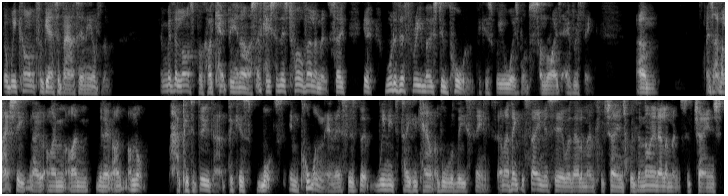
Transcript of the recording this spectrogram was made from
But we can't forget about any of them. And with the last book, I kept being asked, okay, so there's 12 elements. So, you know, what are the three most important? Because we always want to summarize everything. Um, it's like, well, actually, no, I'm, I'm, you know, I'm, I'm not happy to do that because what's important in this is that we need to take account of all of these things. And I think the same is here with elemental change, with the nine elements of change,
